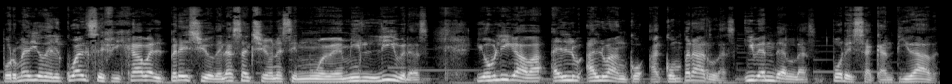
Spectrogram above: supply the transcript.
por medio del cual se fijaba el precio de las acciones en 9.000 libras y obligaba al, al banco a comprarlas y venderlas por esa cantidad.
